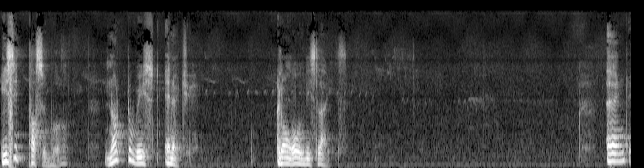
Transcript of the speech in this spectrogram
is it possible not to waste energy along all these lines? And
